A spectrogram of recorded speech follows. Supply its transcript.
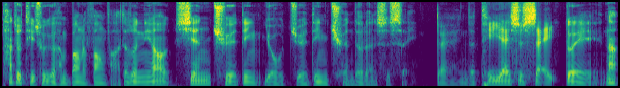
他就提出一个很棒的方法，叫做你要先确定有决定权的人是谁。对，你的 TA 是谁？对，那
